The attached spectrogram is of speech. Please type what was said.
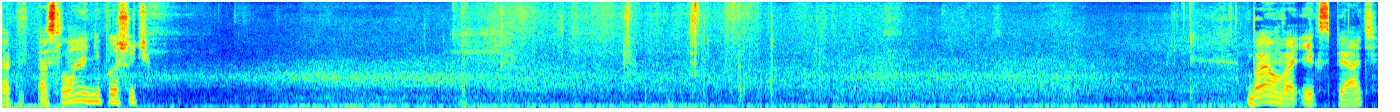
Так, в пишуть. BMW X5.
